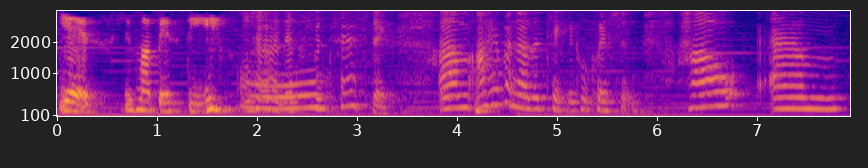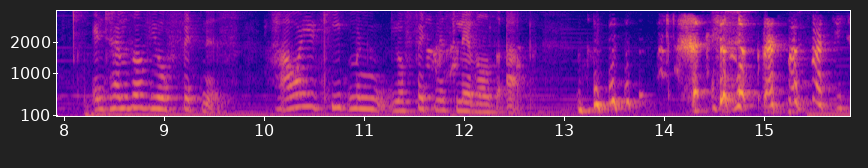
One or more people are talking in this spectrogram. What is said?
yes, she's my bestie. That's Oh. fantastic. Um, I have another technical question. How, um, in terms of your fitness, how are you keeping your fitness levels up? That's so funny.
